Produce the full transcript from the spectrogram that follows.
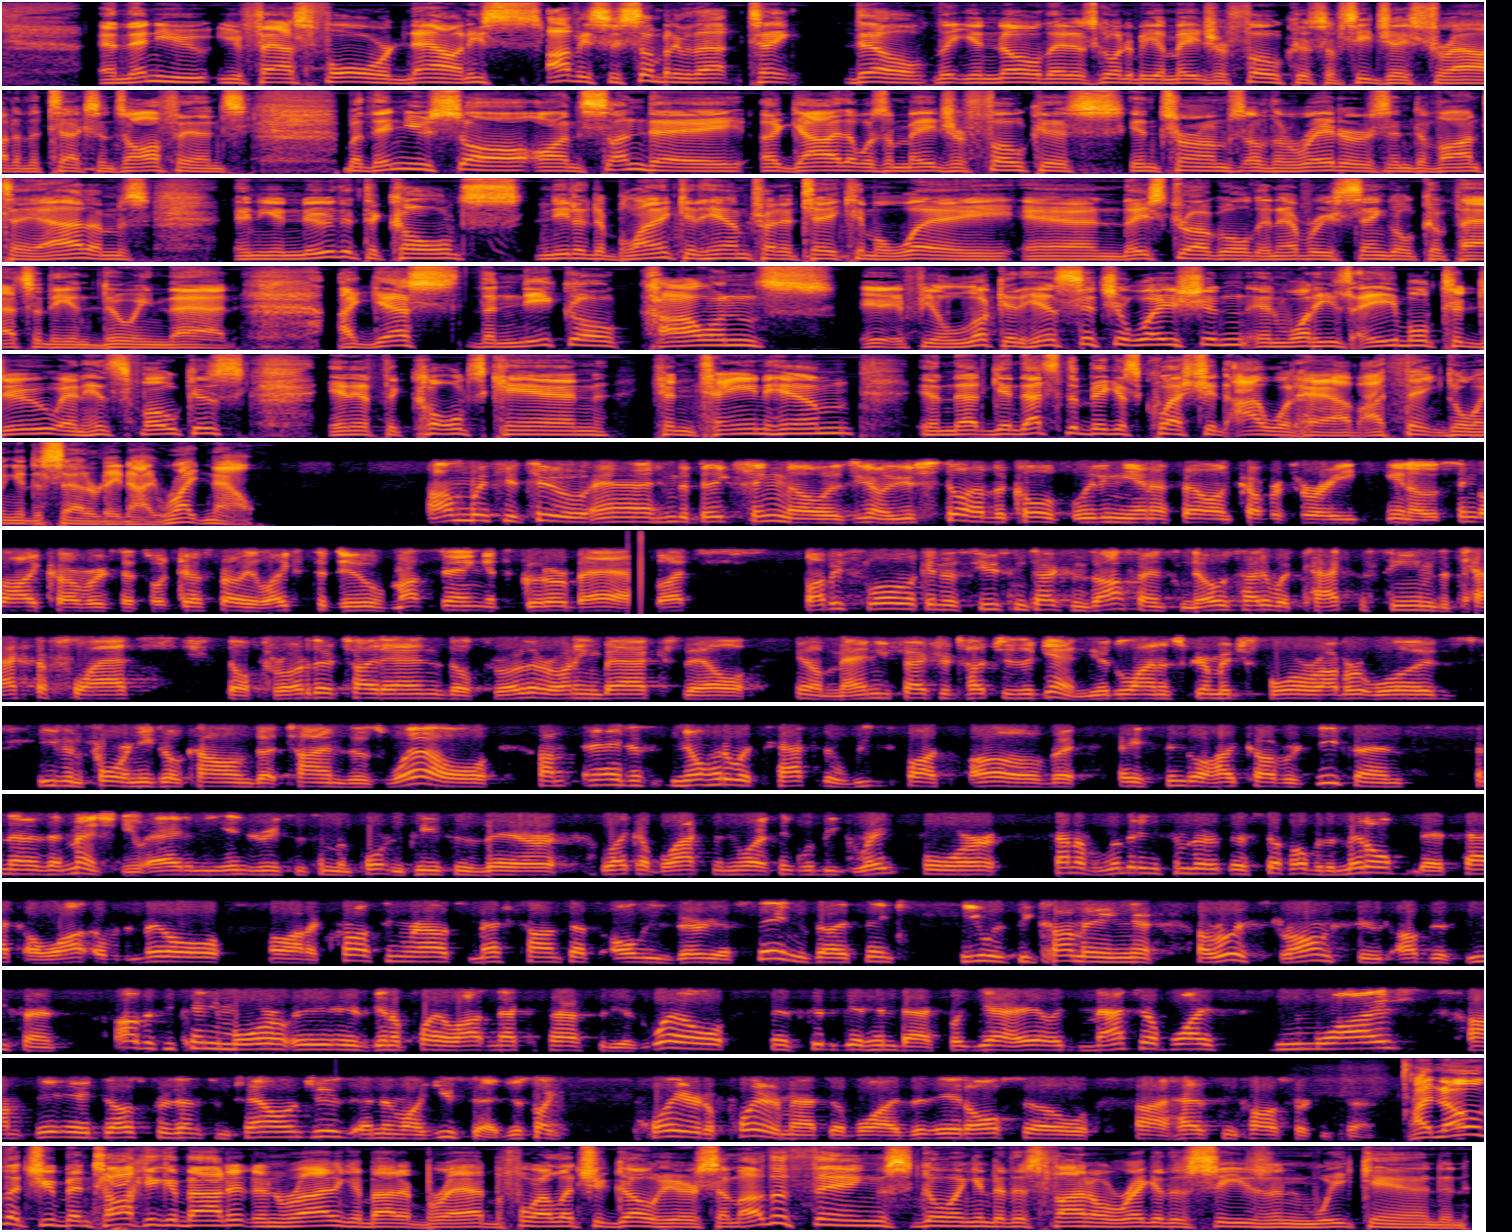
And then you you fast forward now, and he's obviously somebody with that tank Dell, that you know that is going to be a major focus of CJ Stroud and the Texans offense. But then you saw on Sunday a guy that was a major focus in terms of the Raiders and Davante Adams, and you knew that the Colts needed to blanket him, try to take him away, and they struggled in every single capacity in doing that. I guess the Nico Collins if you look at his situation and what he's able to do and his focus, and if the Colts can contain him in that game, that's the biggest question I would have, I think, going into Saturday night right now. I'm with you too, and the big thing though is you know you still have the Colts leading the NFL in cover three. You know the single high coverage. That's what Gus Bradley likes to do. I'm not saying it's good or bad, but Bobby Slowik in this Houston Texans offense knows how to attack the seams, attack the flats. They'll throw to their tight ends. They'll throw to their running backs. They'll you know manufacture touches again near the line of scrimmage for Robert Woods, even for Nico Collins at times as well, um, and just know how to attack the weak spots of a, single high coverage defense. And then, as I mentioned, you add in the injuries to some important pieces there, like a Blackmon, who I think would be great for kind of limiting some of their, their stuff over the middle. They attack a lot over the middle, a lot of crossing routes, mesh concepts, all these various things that I think he was becoming a really strong suit of this defense. Obviously, Kenny Moore is going to play a lot in that capacity as well, and it's good to get him back. But yeah, like matchup wise, scheme wise, um, it, it does present some challenges. And then, like you said, just like player to player matchup wise, it also uh, has some cause for concern. I know that you've been talking about it and writing about it, Brad. Before I let you go here, some other things going into this final regular season weekend, and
